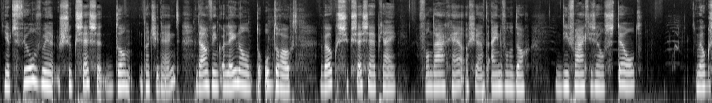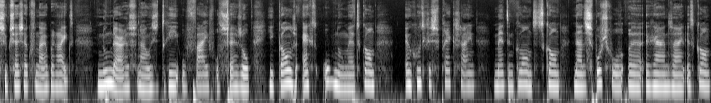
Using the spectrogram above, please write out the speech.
Je hebt veel meer successen dan dat je denkt. En daarom vind ik alleen al de opdracht: welke successen heb jij vandaag, hè, als je aan het einde van de dag die vraag jezelf stelt: welke successen heb ik vandaag bereikt? Noem daar eens nou eens drie of vijf of zes op. Je kan ze echt opnoemen. Het kan een goed gesprek zijn met een klant. Het kan naar de sportschool uh, gaan zijn. Het kan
